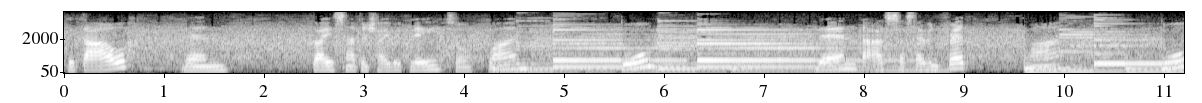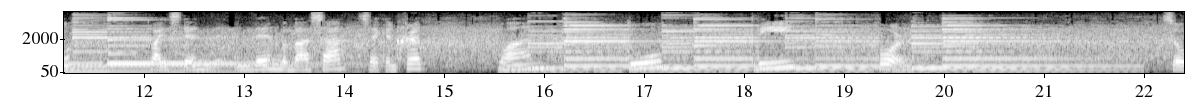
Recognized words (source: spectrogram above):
bitaw, then twice natin siya i-play. So, 1, 2, then taas sa 7th fret, 1, 2, twice then and then babasa second fret. 1 2 3 4 so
